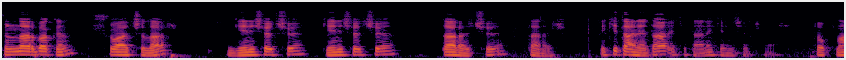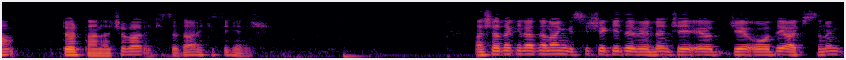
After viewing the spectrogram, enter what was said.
Şunlar bakın. Şu açılar. Geniş açı, geniş açı, dar açı, dar açı. İki tane dar, iki tane geniş açı var. Toplam dört tane açı var. İkisi dar, ikisi geniş. Aşağıdakilerden hangisi şekilde verilen COD açısının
